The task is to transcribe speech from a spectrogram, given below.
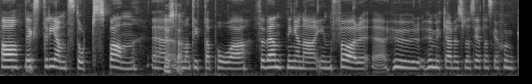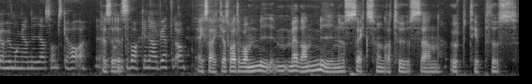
Ja, det är extremt stort spann eh, när man tittar på förväntningarna inför eh, hur, hur mycket arbetslösheten ska sjunka och hur många nya som ska ha eh, kommit tillbaka i arbete. Då. Exakt, jag tror att det var mi mellan minus 600 000 upp till plus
